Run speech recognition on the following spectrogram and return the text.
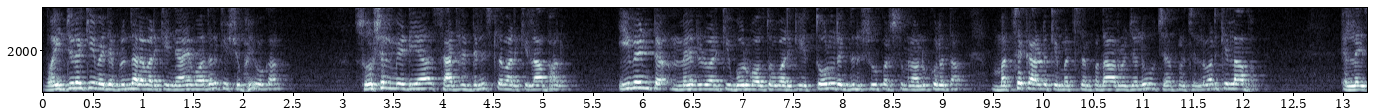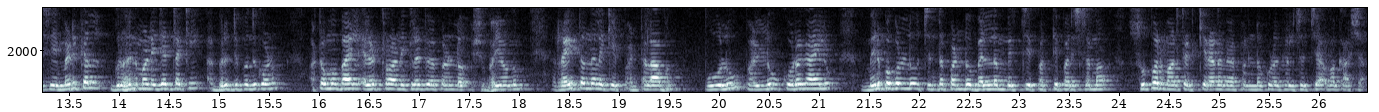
వైద్యులకి వైద్య బృందాల వారికి న్యాయవాదులకి శుభయోగాలు. సోషల్ మీడియా శాటిలైట్ జర్నలిస్టుల వారికి లాభాలు. ఈవెంట్ మేనేజర్ వారికి బోర్బాల్తో వారికి తోలు రెగ్జిన్ షూ పరిశ్రమల అనుకూలత మత్స్యకారులకి మత్స్య సంపద రోజులు చేపల చెల్లెల వారికి లాభం. ఎల్ఐసి మెడికల్ గృహ నిర్మాణ ఏజెంట్లకి అభివృద్ధి పొందుకోవడం ఆటోమొబైల్ ఎలక్ట్రానిక్ ఎలక్ట్రిక్ వ్యాపారంలో శుభయోగం రైతన్నలకి పంట లాభం. పూలు పళ్ళు కూరగాయలు మినపగుళ్ళు చింతపండు బెల్లం మిర్చి పత్తి పరిశ్రమ సూపర్ మార్కెట్ కిరాణా వ్యాపారంలో కూడా కలిసి వచ్చే అవకాశం.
